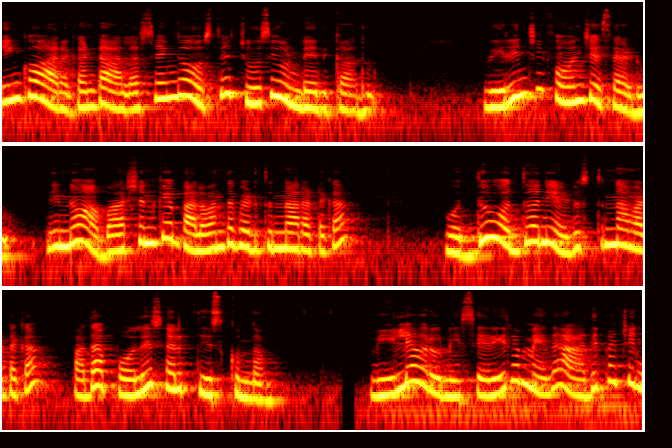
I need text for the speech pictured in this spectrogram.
ఇంకో అరగంట ఆలస్యంగా వస్తే చూసి ఉండేది కాదు. విరించి ఫోన్ చేశాడు. నిన్ను అబార్షన్కే బలవంత పెడుతున్నారటగా? వద్దు వద్దు అని ఏడుస్తున్నావటగా? పద పోలీస్ హెల్ప్ తీసుకుందాం. వీళ్ళెవరు? నీ శరీరం మీద ఆధిపత్యం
